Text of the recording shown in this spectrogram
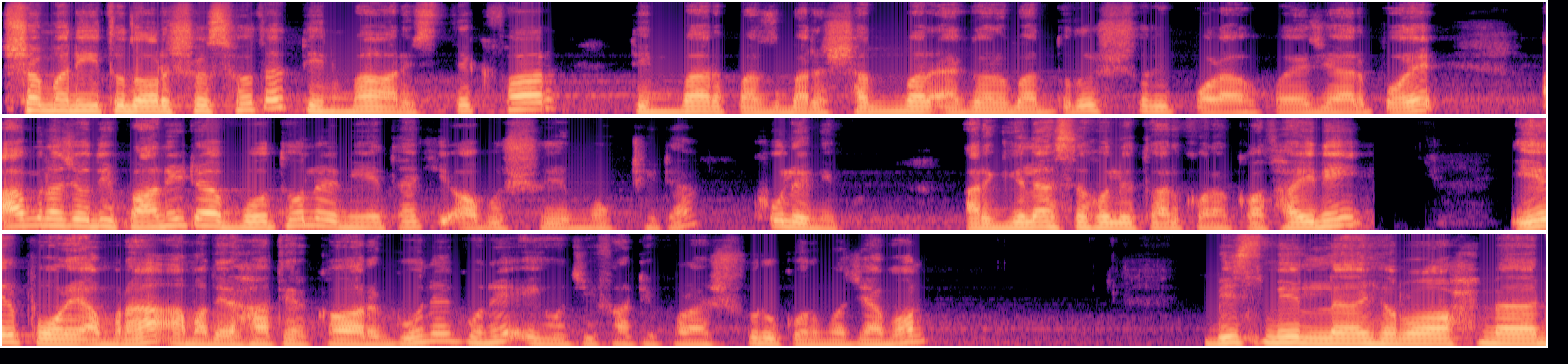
সম্মানিত দর্শক শ্রোতা, তিনবার ইস্তেকফার তিনবার, পাঁচবার, সাতবার এগারো বার দুরুজ শরীফ পড়া হয়ে যাওয়ার পরে আমরা যদি পানিটা বোতলে নিয়ে থাকি, অবশ্যই মুখটিটা খুলে নিব। আর গিলাসে হলে তো আর কোনো কথাই নেই। এরপরে আমরা আমাদের হাতের কর গুনে গুনে এই ওজিফাটি পড়া শুরু করব। যেমন বিসমিল্লাহ রহমান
